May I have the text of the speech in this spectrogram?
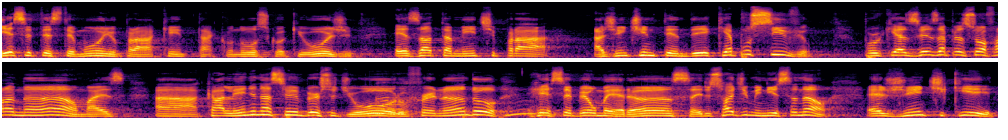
e esse testemunho, para quem está conosco aqui hoje, é exatamente para a gente entender que é possível. Porque às vezes a pessoa fala, não, mas a Kalene nasceu em berço de ouro, o Fernando recebeu uma herança, ele só administra. Não, é gente que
